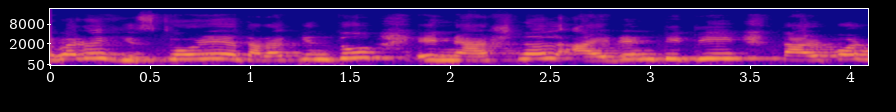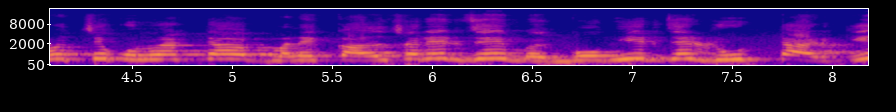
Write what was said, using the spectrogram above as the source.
এবার ওই হিস্টোরিয়ান তারা কিন্তু এই ন্যাশনাল আইডেন্টিটি তারপর হচ্ছে কোনো একটা মানে কালচারের যে গভীর যে রুটটা আর কি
